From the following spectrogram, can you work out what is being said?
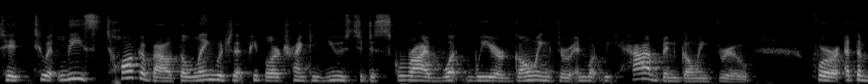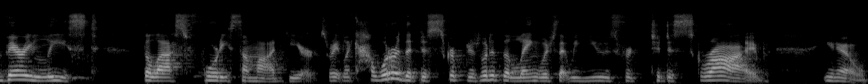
to, to at least talk about the language that people are trying to use to describe what we are going through and what we have been going through for, at the very least, the last 40 some odd years, right? Like, how, what are the descriptors? What is the language that we use for to describe, you know,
